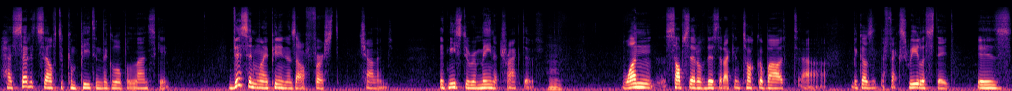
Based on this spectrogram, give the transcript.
has set itself to compete in the global landscape. This, in my opinion, is our first challenge. It needs to remain attractive. Hmm. One subset of this that I can talk about uh, because it affects real estate is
